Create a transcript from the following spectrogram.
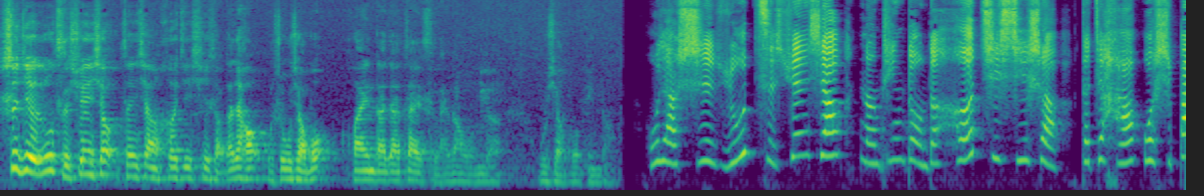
世界如此喧嚣，真相何其稀少。大家好，我是吴晓波，欢迎大家再次来到我们的吴晓波频道。吴老师如此喧嚣，能听懂的何其稀少。大家好，我是八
